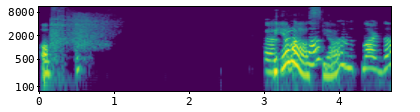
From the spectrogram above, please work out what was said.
Of. Ee, Kıyar hatta ağası bu ya. kanıtlarda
